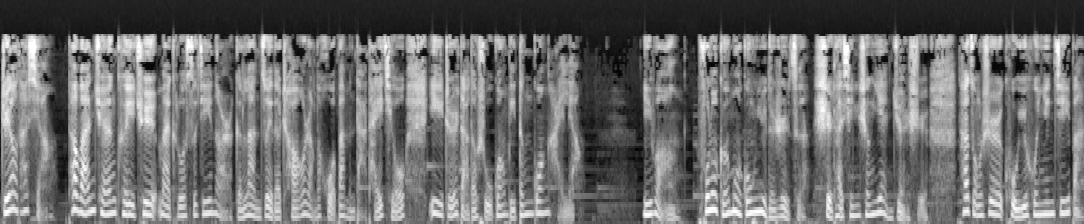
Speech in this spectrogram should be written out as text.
只要他想。他完全可以去麦克罗斯基那儿跟烂醉的吵嚷的伙伴们打台球，一直打到曙光比灯光还亮。以往弗洛格莫公寓的日子使他心生厌倦时，他总是苦于婚姻羁绊，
